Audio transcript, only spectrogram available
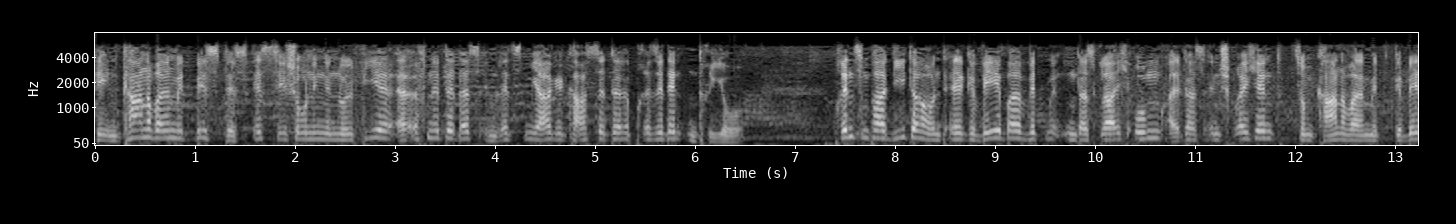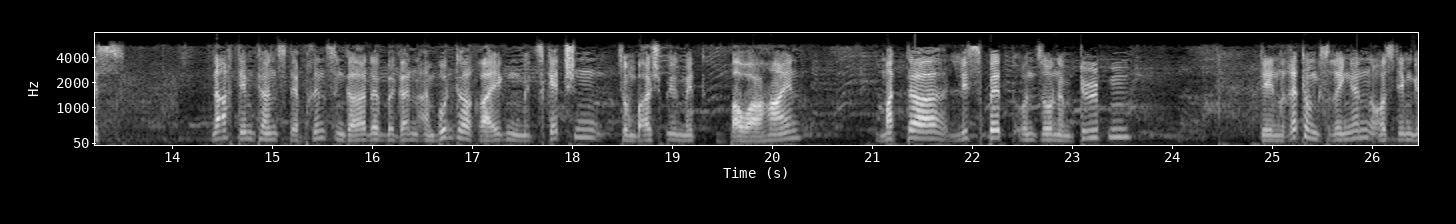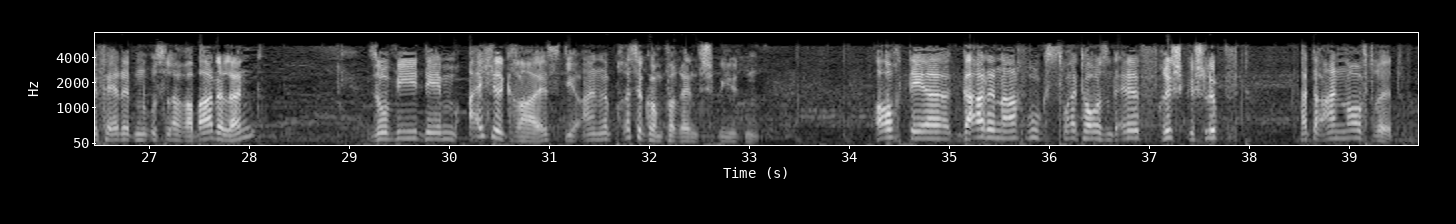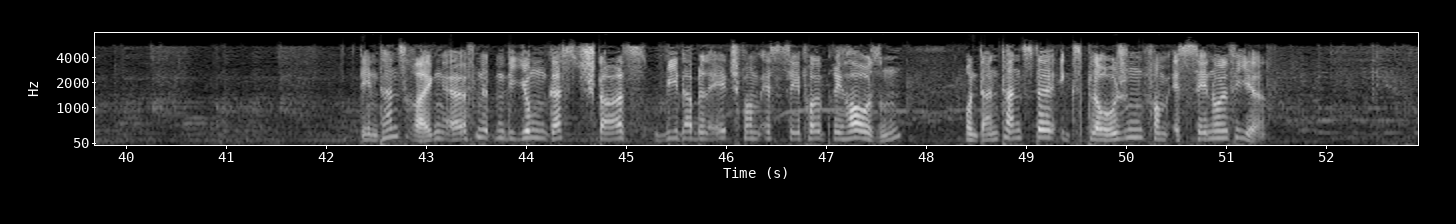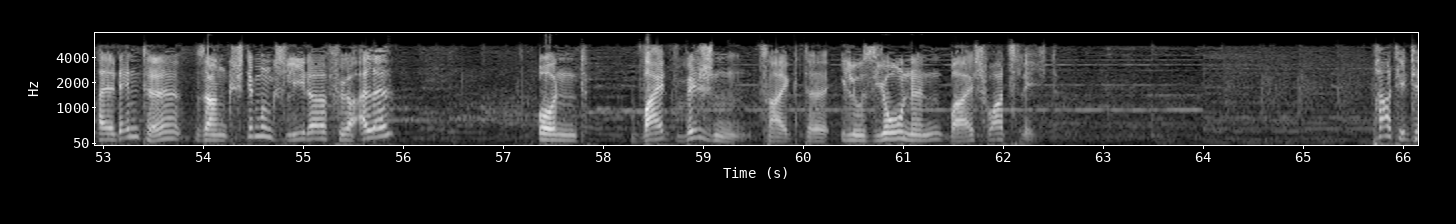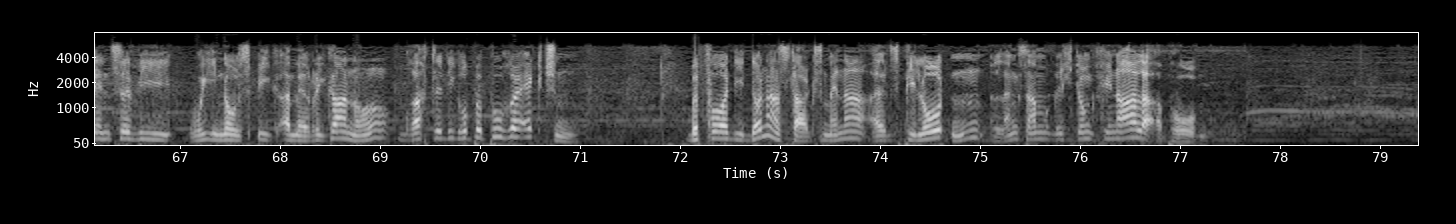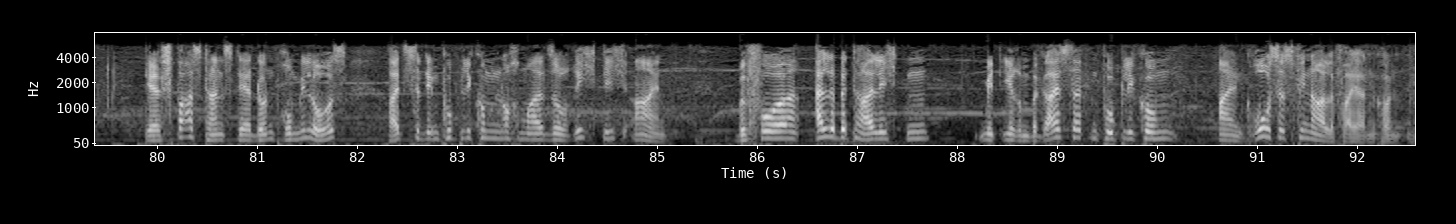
Den Karneval mit Biss des SC Schoningen 04 eröffnete das im letzten Jahr gecastete Präsidententrio. Prinzenpaar Dieter und Elke Weber widmeten das gleichum altersentsprechend zum Karneval mit Gebiss. Nach dem Tanz der Prinzengarde begann ein bunter Reigen mit Sketchen, zum Beispiel mit Bauer Hein, Matta, Lisbeth und so nem Typen, den Rettungsringen aus dem gefährdeten Uslarer Badeland sowie dem Eichelkreis, die eine Pressekonferenz spielten. Auch der Gardenachwuchs 2011, frisch geschlüpft, hatte einen Auftritt. Den Tanzreigen eröffneten die jungen Gaststars BH vom SC Vollprihausen und dann tanzte Explosion vom SC 04. Al dente sang Stimmungslieder für alle und White Vision zeigte Illusionen bei Schwarzlicht. Partytänze wie We No Speak Americano brachte die Gruppe pure Action, bevor die Donnerstagsmänner als Piloten langsam Richtung Finale abhoben. Der Spaßtanz der Don Promillos heizte dem Publikum nochmal so richtig ein, bevor alle Beteiligten mit ihrem begeisterten Publikum ein großes Finale feiern konnten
